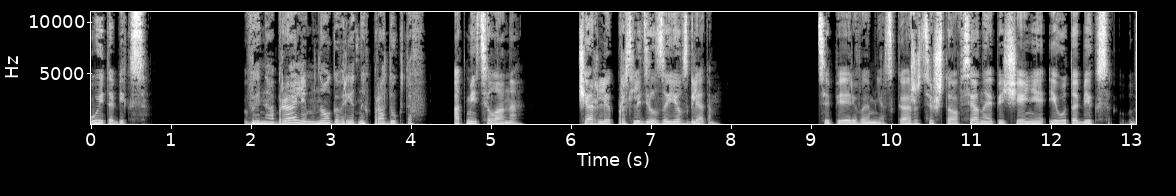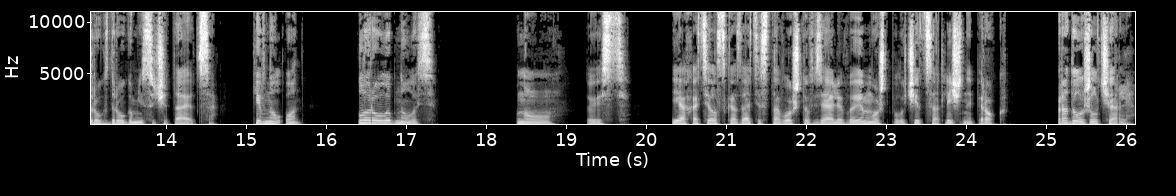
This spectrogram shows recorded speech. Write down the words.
Уитабикс. «Вы набрали много вредных продуктов», — отметила она. Чарли проследил за ее взглядом. «Теперь вы мне скажете, что овсяное печенье и Утабикс друг с другом не сочетаются», — кивнул он. Флора улыбнулась. «Ну, то есть, я хотел сказать, из того, что взяли вы, может получиться отличный пирог продолжил Чарли.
